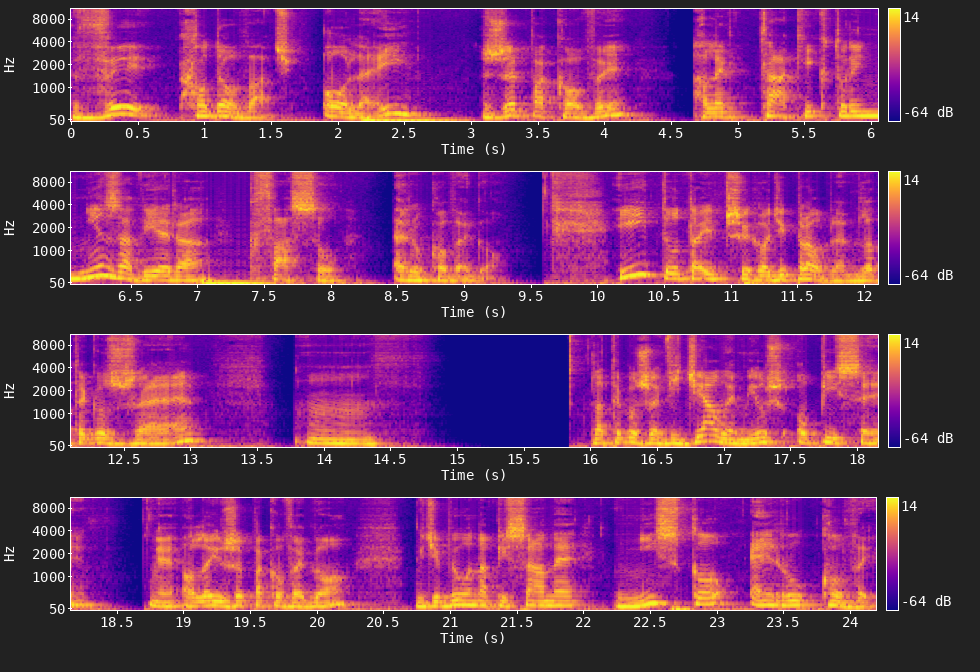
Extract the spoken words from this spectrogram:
wyhodować olej rzepakowy, ale taki, który nie zawiera kwasu erukowego. I tutaj przychodzi problem, dlatego że hmm, dlatego że widziałem już opisy e, oleju rzepakowego, gdzie było napisane niskoerukowy.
